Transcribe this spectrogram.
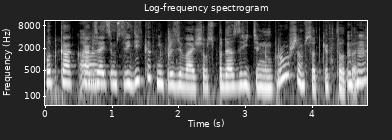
Вот как, как А, за этим следить, как не прозевать, чтобы с подозрительным прошлым все-таки кто-то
